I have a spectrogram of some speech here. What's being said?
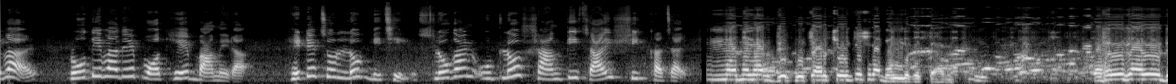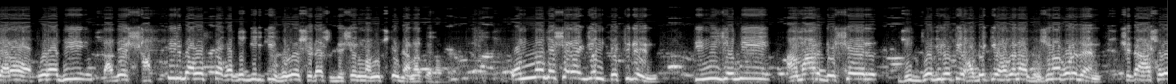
এবার প্রতিবাদে পথে বামেরা। হেঁটে চলল মিছিল। স্লোগান উঠল, শান্তি চাই, শিক্ষা চাই। উন্মাদনার যে প্রচার চলছে, সেটা বন্ধ করতে হবে। যারা অপরাধী, তাদের শাস্তির ব্যবস্থা কতদূর কি হলো, সেটা দেশের মানুষকে জানাতে হবে। অন্য দেশের একজন প্রেসিডেন্ট তিনি যদি আমার দেশের যুদ্ধবিরতি হবে কি হবে না ঘোষণা করে দেন, সেটা আসলে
